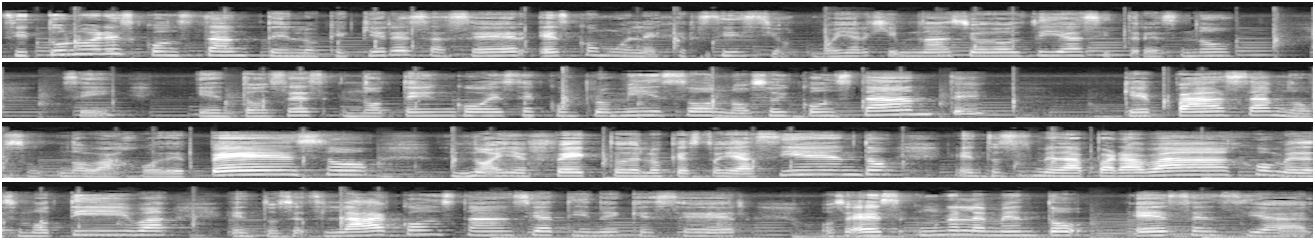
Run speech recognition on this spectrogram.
si tú no eres constante en lo que quieres hacer, es como el ejercicio. Voy al gimnasio dos días y tres no, ¿sí? Y entonces no tengo ese compromiso, no soy constante. ¿Qué pasa? No, no, bajo de peso, no hay efecto de lo que estoy haciendo, entonces me da para abajo, me desmotiva. Entonces la constancia tiene que ser, o sea, es un elemento esencial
